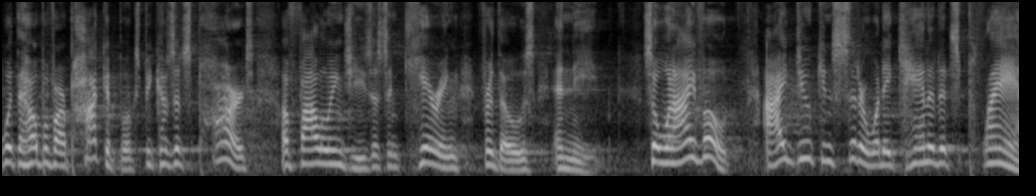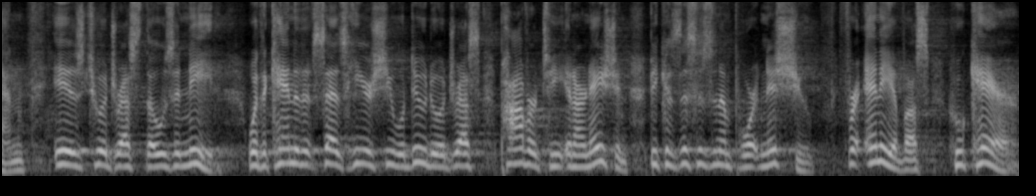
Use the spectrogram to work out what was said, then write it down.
with the help of our pocketbooks, because it's part of following Jesus and caring for those in need. So, when I vote, I do consider what a candidate's plan is to address those in need what the candidate says he or she will do to address poverty in our nation, because this is an important issue for any of us who care.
